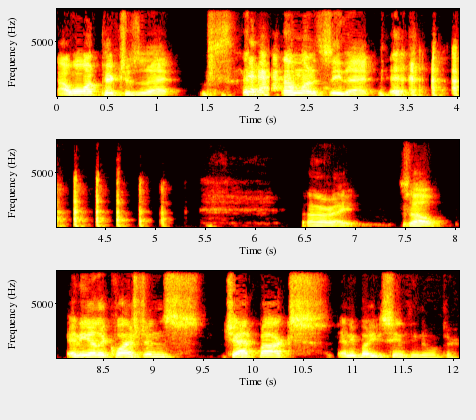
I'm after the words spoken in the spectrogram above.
I want pictures of that. I want to see that. All right. So, any other questions? Chat box. Anybody see anything new up there?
